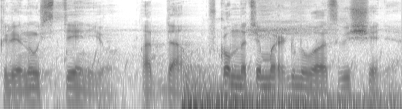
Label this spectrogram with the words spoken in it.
клянусь тенью, отдам. В комнате моргнуло освещение.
